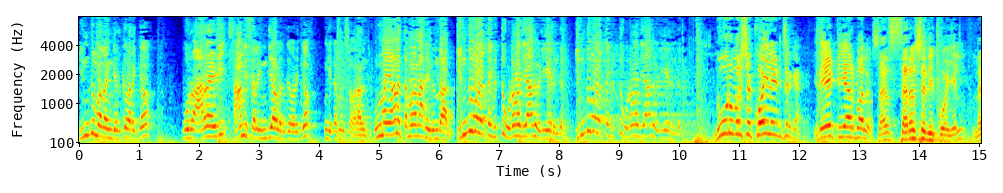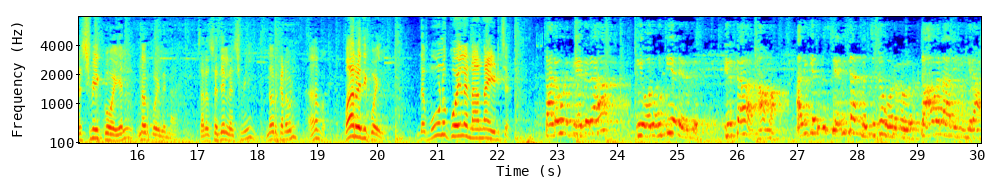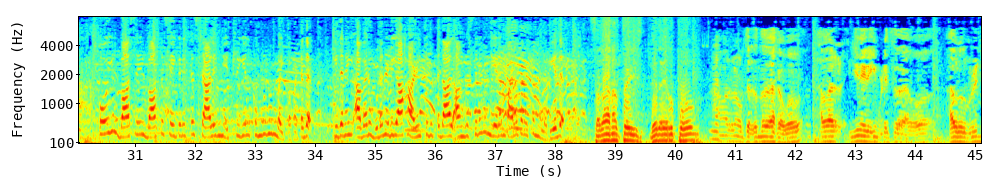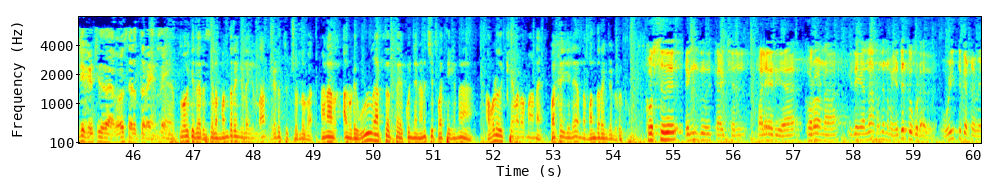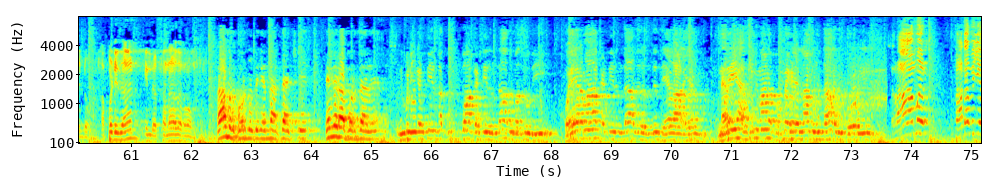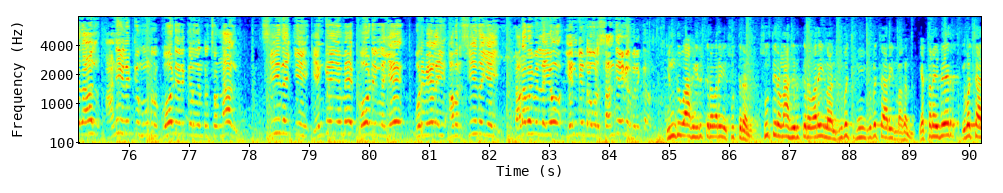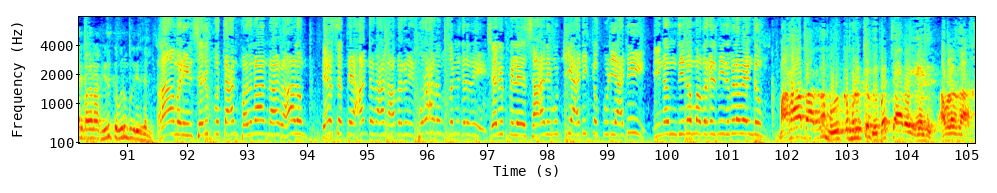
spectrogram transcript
இந்து மதம் இங்க இருக்க வரைக்கும் ஒரு அரை அடி சாமி சிலை இந்தியாவில் இருக்க வரைக்கும் இங்க கம்யூனிஸ்ட் வராது உண்மையான தமிழனாக இருந்தால் இந்து மதத்தை விட்டு உடனடியாக வெளியேறுங்கள். இந்து மதத்தை விட்டு உடனடியாக வெளியேறுங்கள். நூறு வருஷ கோயில் இடிச்சிருக்கேன். இதே டிஆர் பாலு. ச- சரஸ்வதி கோயில் லட்சுமி கோயில் இன்னொரு கோயில் என்ன? சரஸ்வதி லட்சுமி இன்னொரு கடவுள்? பார்வதி கோயில். இந்த மூணு கோயிலை நான் தான் இடிச்சேன். கடவுளுக்கு எதிரா இங்க ஒரு உண்டியல் இருக்கு. இருக்கா? ஆமா. அதுக்கு எதுக்கு சென்டன் வச்சுட்டு ஒரு காவலாளி நிற்கிறான் கோயில் வாசலில் வாக்கு சேகரித்த ஸ்டாலின் நெற்றியில் குங்குமம் வைக்கப்பட்டது. இதனை அவர் உடனடியாக அழித்துவிட்டதால் அங்கு சிறிது நேரம் பரபரப்பு நிலவியது. சதானத்தை விதையிருப்போம் ராமர் ஒருத்தர் இருந்ததாகவோ அவர் இன்ஜினியரிங் படித்ததாகவோ அவர் ஒரு பிரிட்ஜ் கட்டியதாகவோ சரித்திரம் இல்லை. புரோகிதர் சில மந்திரங்களை எல்லாம் எடுத்து சொல்லுவார். ஆனால் அதனுடைய உள் அர்த்தத்தை கொஞ்சம் நினைச்சு பாத்தீங்கன்னா அவ்வளவு கேவலமான வகையிலே அந்த மந்திரங்கள் இருக்கும். கொசு டெங்கு காய்ச்சல் மலேரியா கொரோனா இதையெல்லாம் வந்து நம்ம எதிர்க்க கூடாது. ஒழித்து கட்ட வேண்டும். அப்படிதான் இந்த சனாதனம் ராமர் பிறந்ததுக்கு என்ன அட்டாச் எங்கடா பிறந்தாரு இப்படி கட்டியிருந்தா குப்பா கட்டியிருந்தா அது மசூதி. உயரமா கட்டியிருந்தா அது வந்து தேவாலயம். நிறைய அதிகமான பொம்மைகள் எல்லாம் இருந்தால் அது கோவில். ராமர் தடவியதால் அணிலுக்கு மூன்று கோடு இருக்கிறது என்று சொன்னால் சீதைக்கு எங்கேயுமே கோடு இல்லையே. ஒருவேளை அவர் சீதையை தடவவில்லையோ என்கிற ஒரு சந்தேகம் இருக்கிறது. இந்துவாக இருக்கிற வரை சூத்திரன் சூத்திரனாக இருக்கிற வரை நான் நீ விபச்சாரியின் மகன். எத்தனை பேர் விபச்சாரி மகனாக இருக்க விரும்புகிறீர்கள்? ராமனின் செருப்பு தான் பதினான்கு காலம் தேசத்தை ஆண்டதாக அவர்களின் புராணம் சொல்லுகிறது. செருப்பிலே சாணி முக்கி அடிக்கக்கூடிய அடி தினம் தினம் அவர்கள் மீது விழ வேண்டும். மகாபாரதம் முழுக்க முழுக்க விபச்சார ஏடு அவ்வளவுதான்.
